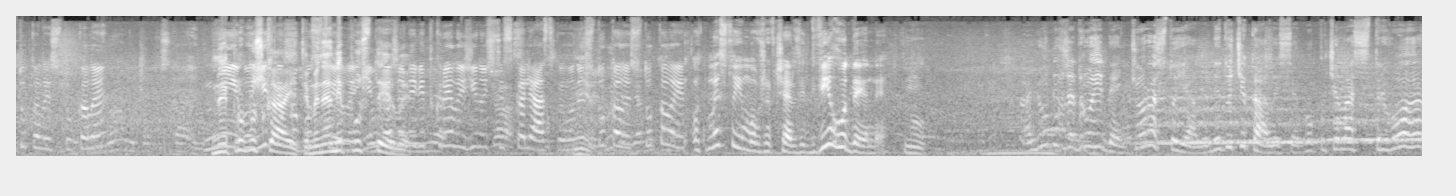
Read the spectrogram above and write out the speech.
стукали, стукали. Не їх пропускаєте, мене не пропустили. пустили. Їм навіть не відкрили жіночці з коляскою. Вони стукали, стукали. От ми стоїмо вже в черзі дві години. Ну. А люди вже другий день вчора стояли, не дочекалися, бо почалась тривога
